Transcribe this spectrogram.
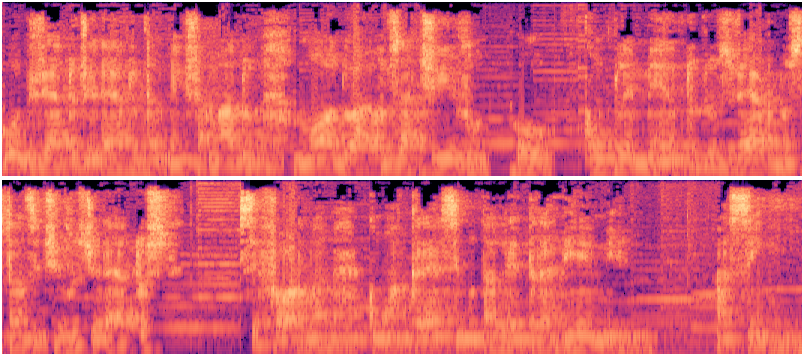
O objeto direto, também chamado modo acusativo ou complemento dos verbos transitivos diretos, se forma com o acréscimo da letra M. Assim,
